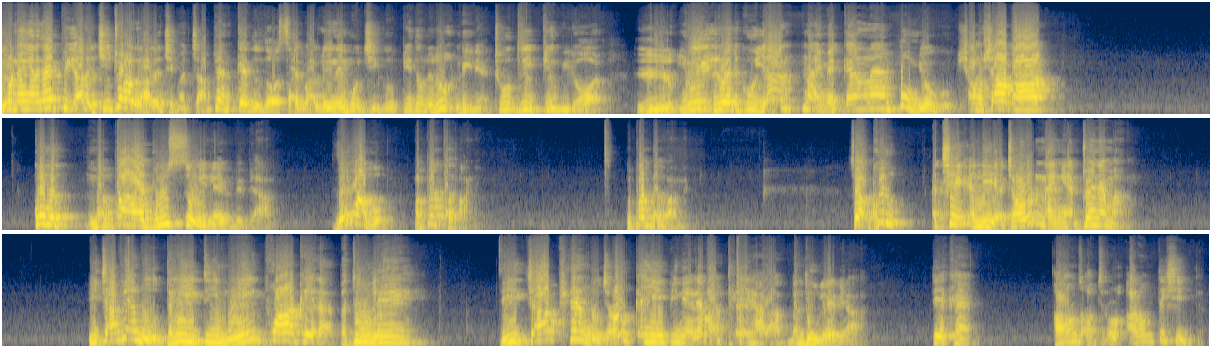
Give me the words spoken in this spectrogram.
ဒီလိုနိုင်ငံတကာဖိအားတွေကြီးထွားလာတဲ့အချိန်မှာကြားဖြတ်ကဲ့သို့သော cyber လိမ်လည်မှုကြီးကိုပြည်သူလူထုအနေနဲ့အထူးသတိပြုပြီးတော့ငွေအလွယ်တကူရနိုင်မဲ့ကံလန်းမှုမျိုးကိုရှောင်ရှားပါကိုမမပါဘူးဆိုရင်လည်းပဲဗျာလုံးဝကိုမပတ်သက်ပါနဲ့မပတ်သက်ပါနဲ့ဆိုတော့အခုအခြေအနေကကျွန်တော်တို့နိုင်ငံအတွင်းထဲမှာဒီကြားဖြတ်ကိုတရီတီဝေးဖွားခဲ့တာဘယ်သူလဲ ဒီကြားဖြတ်ကိုကျွန်တော်တို့ကရင်ပြည်နယ်ထဲမှာထည့်ထားတာဘယ်သူလဲဗျာတရားခံခေါင်းဆောင်ကျွန်တော်တို့အားလုံးသိရှိပြီ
